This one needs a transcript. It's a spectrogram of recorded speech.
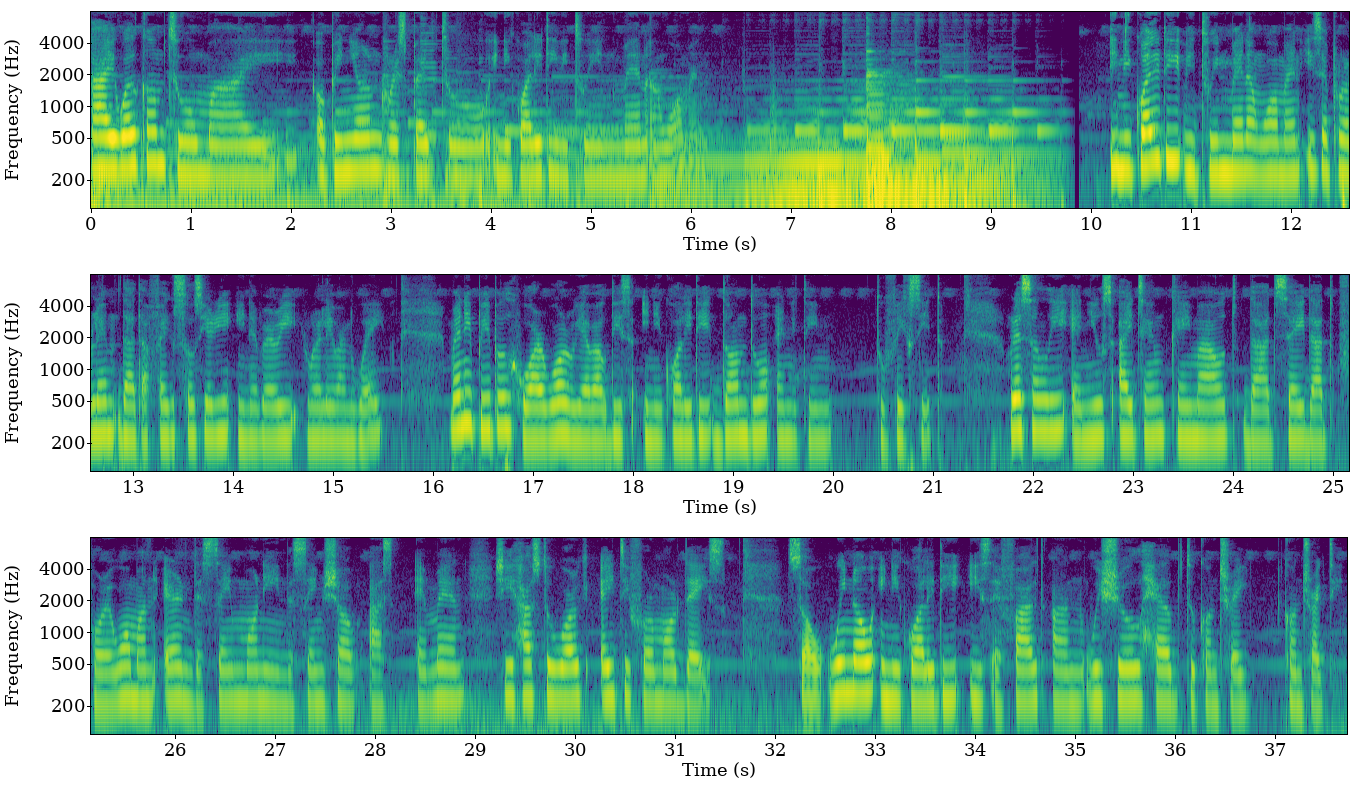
Hi, welcome to my opinion respect to inequality between men and women. Inequality between men and women is a problem that affects society in a very relevant way. Many people who are worried about this inequality don't do anything to fix it. Recently, a news item came out that said that for a woman earn the same money in the same job as a man, she has to work 84 more days. So we know inequality is a fact and we should help to contract, contract it.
